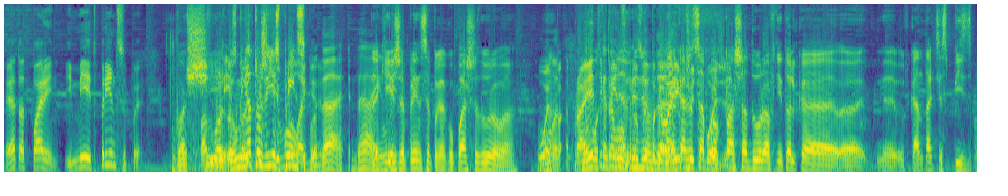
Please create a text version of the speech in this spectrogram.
этот парень имеет принципы. Вообще. Возможно, И у меня тоже есть принципы, лагерем. да, да. и Такие мы- же принципы, как у Паши Дурова. Ой, Вот. про Ну, мы эти к этому принципы придем, да. мы поговорим Мне кажется, чуть позже. Паша Дуров не только э, э, ВКонтакте спиздил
